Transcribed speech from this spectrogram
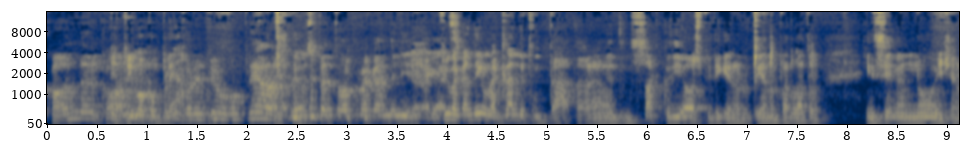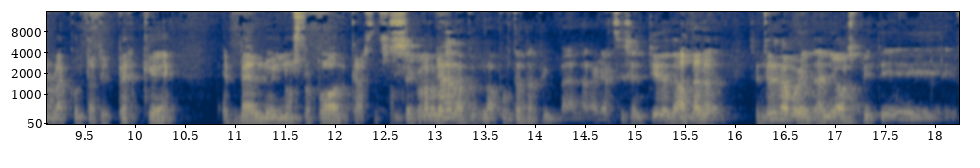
con, con, il primo compleanno. Con il primo compleanno, abbiamo spento la prima candelina, ragazzi. Prima candelina, una grande puntata, veramente un sacco di ospiti che hanno, che hanno parlato insieme a noi, ci hanno raccontato il perché è bello il nostro podcast. Insomma. Secondo me è la, la, puntata più bella, ragazzi. Sentire da, voi, sentire da voi dagli ospiti,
